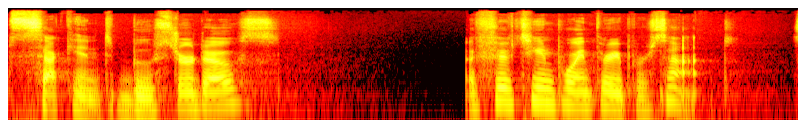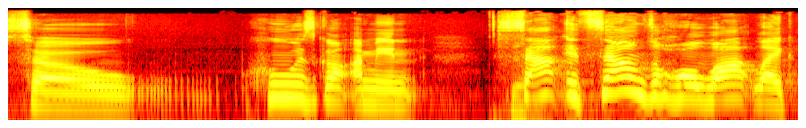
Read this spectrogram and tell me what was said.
second booster dose? Uh, 15.3%. So who is going, I mean, sou- it sounds a whole lot like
